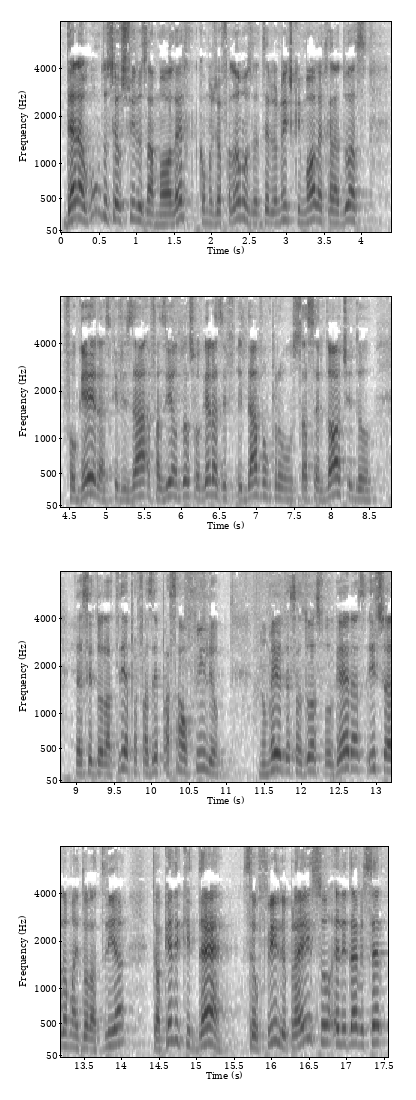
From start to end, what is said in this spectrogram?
der algum dos seus filhos a Molech, como já falamos anteriormente, que Molech era duas fogueiras, que faziam duas fogueiras e, e davam para o sacerdote do, dessa idolatria para fazer passar o filho no meio dessas duas fogueiras, isso era uma idolatria. Então, aquele que der seu filho para isso, ele deve ser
